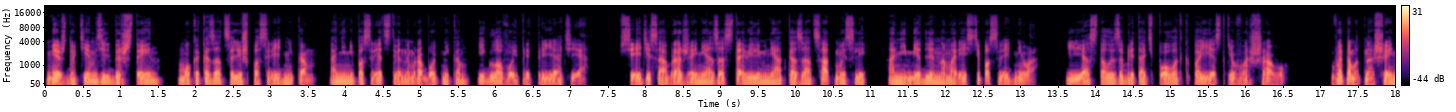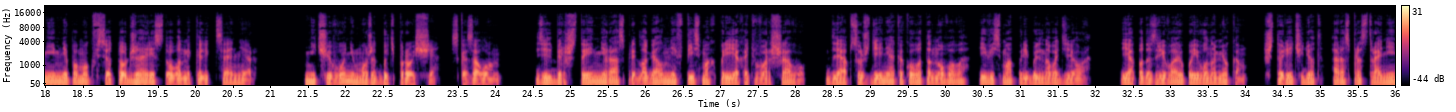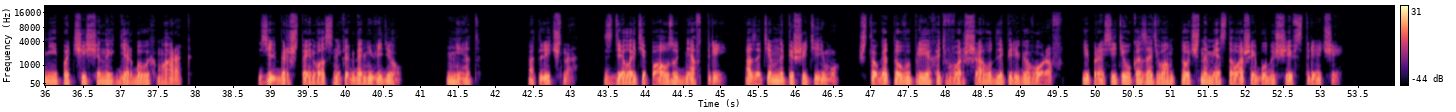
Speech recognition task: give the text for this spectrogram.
Между тем Зильберштейн мог оказаться лишь посредником, а не непосредственным работником и главой предприятия. Все эти соображения заставили меня отказаться от мысли о немедленном аресте последнего, и я стал изобретать повод к поездке в Варшаву. В этом отношении мне помог все тот же арестованный коллекционер. «Ничего не может быть проще», — сказал он. Зильберштейн не раз предлагал мне в письмах приехать в Варшаву для обсуждения какого-то нового и весьма прибыльного дела. Я подозреваю по его намекам, что речь идет о распространении подчищенных гербовых марок. Зильберштейн вас никогда не видел? Нет. Отлично. Сделайте паузу дня в три, а затем напишите ему, что готовы приехать в Варшаву для переговоров и просите указать вам точно место вашей будущей встречи.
